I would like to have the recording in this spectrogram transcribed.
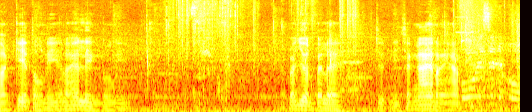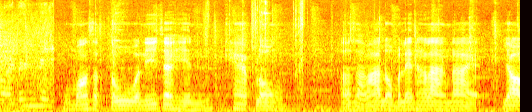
สังเกตตรงนี้แล้วให้เล็งตรงนี้แล้วก็โยนไปเลย จุดนี้จะง่ายหน่อยครับมุมมองศัตรูวันนี้จะเห็นแคบลง เราสามารถลงมาเล่นข้างล่างได้ ย่อ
